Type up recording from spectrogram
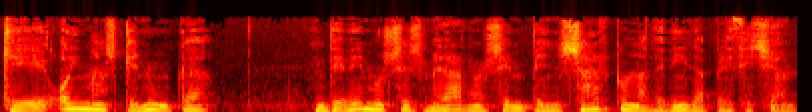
que hoy más que nunca debemos esmerarnos en pensar con la debida precisión.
